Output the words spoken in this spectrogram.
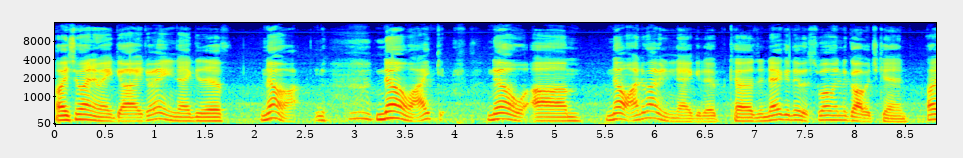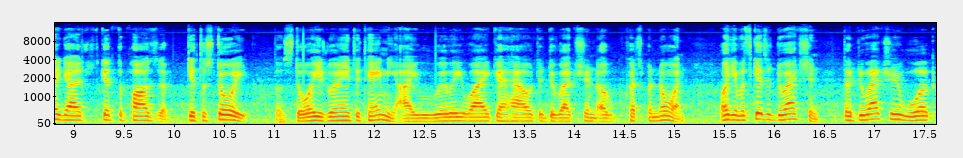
Alright, so anyway, guys, do any negative? No, no, I, no, um, no, I don't have any negative because the negative is in the garbage can. Alright, guys, get the positive. Get the story. The story is really entertaining. I really like how the direction of Christopher Nolan. Okay, let's get the direction. The direction work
